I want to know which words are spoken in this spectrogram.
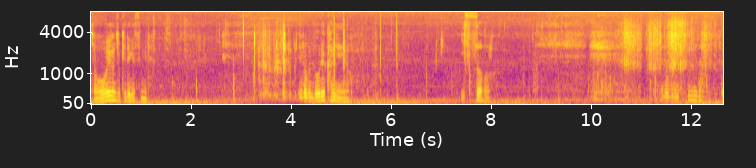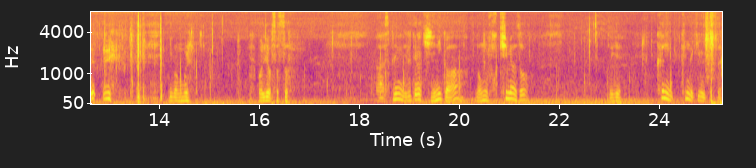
자, 500원 좋게 되겠습니다. 여러분, 노력항이에요. 있어. 여러분 있습니다 으, 으. 이 먹물. 멀리 없었어. 아 스프링 때가 기니까 너무 헉히면서 되게 큰, 큰 느낌이 있었어요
